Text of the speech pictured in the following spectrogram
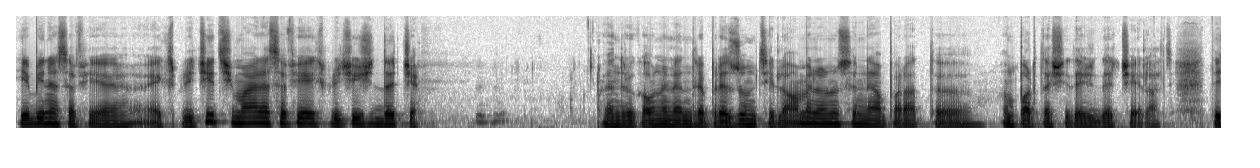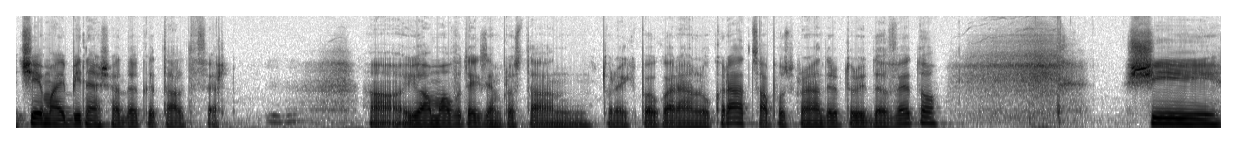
e bine să fie explicit și mai ales să fie explicit și de ce. Pentru că unele dintre prezumțiile oamenilor nu sunt neapărat uh, împărtășite și de ceilalți. De ce e mai bine așa decât altfel? Uh, eu am avut exemplul ăsta într-o echipă cu care am lucrat, s-a pus problema dreptului de veto și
